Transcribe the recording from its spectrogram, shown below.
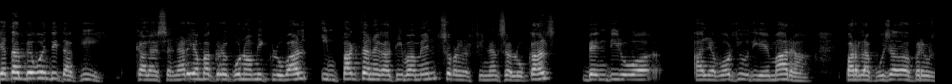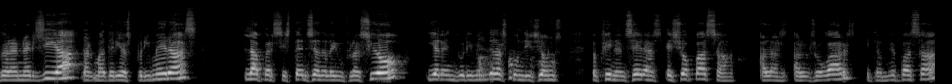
Ja també ho hem dit aquí, que l'escenari macroeconòmic global impacta negativament sobre les finances locals, vam dir-ho a, a llavors i ho diem ara, per la pujada de preus de l'energia, les matèries primeres, la persistència de la inflació i l'enduriment de les condicions financeres. Això passa a les, als hogars i també passa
